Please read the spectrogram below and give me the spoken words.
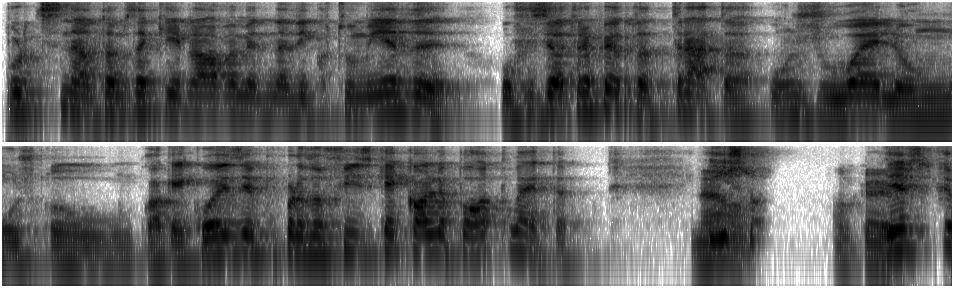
porque senão estamos aqui novamente na dicotomia de o fisioterapeuta trata um joelho um músculo, qualquer coisa, e o preparador físico é que olha para o atleta. Não, Isto, okay. desde que...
